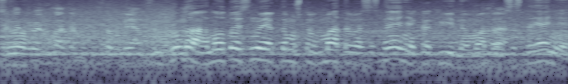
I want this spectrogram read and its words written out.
Все. Лаком. Ну да, ну то есть, ну я к тому, что в матовое состояние, как видно, в матовом да. состоянии,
